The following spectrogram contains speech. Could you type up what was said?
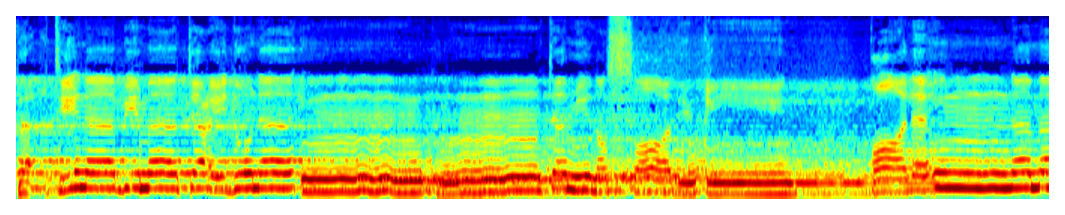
فأتنا بما تعدنا إن كنت من الصادقين. قال إنما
